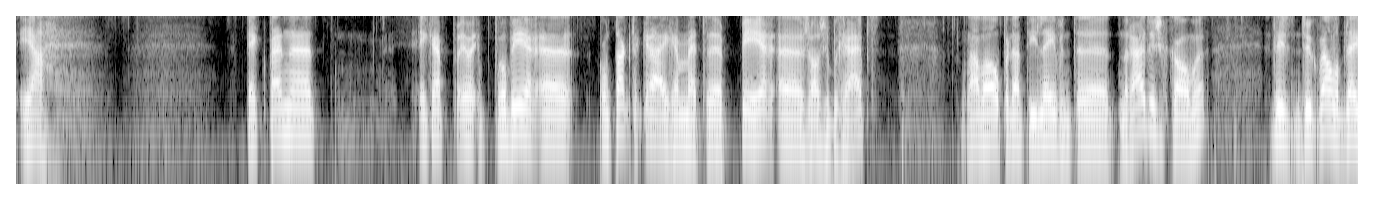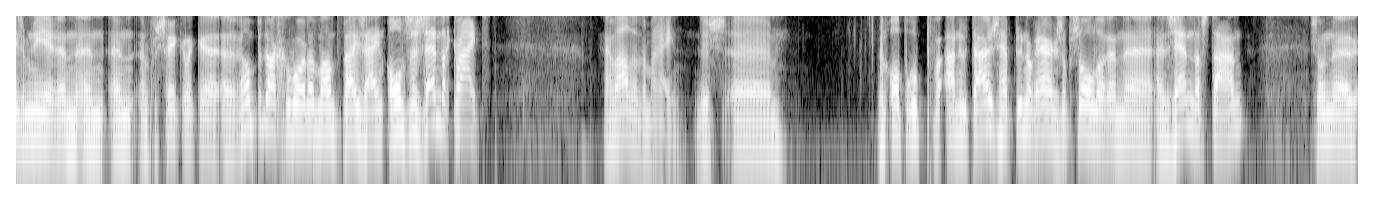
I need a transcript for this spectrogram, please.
Ja. Ik ben. eh, ik heb eh, probeer eh, contact te krijgen met Peer, zoals u begrijpt. Laten we hopen dat hij levend eruit is gekomen. Het is natuurlijk wel op deze manier een, een, een, een verschrikkelijke eh, rampendag geworden, want wij zijn onze zender kwijt. En we hadden er maar één. Dus eh, een oproep aan u thuis. Hebt u nog ergens op zolder een, eh, een zender staan? Zo'n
